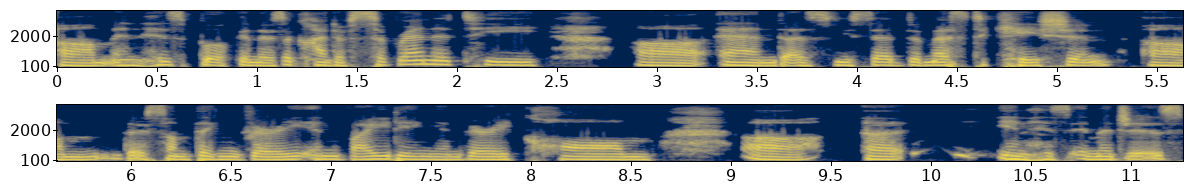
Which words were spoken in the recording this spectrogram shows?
Um, in his book, and there's a kind of serenity, uh, and as you said, domestication. Um, there's something very inviting and very calm uh, uh, in his images,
